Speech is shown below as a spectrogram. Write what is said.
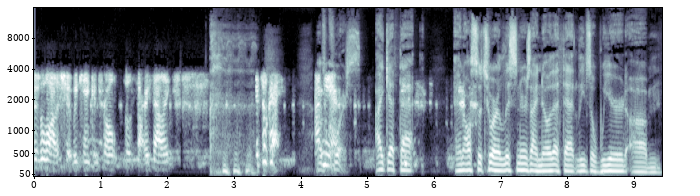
there's a lot of shit we can't control. So sorry, Sally. It's okay. I'm of here. course, I get that. And also to our listeners, I know that that leaves a weird. um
